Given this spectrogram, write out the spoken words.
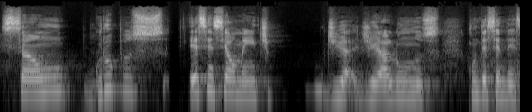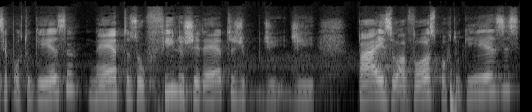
são grupos essencialmente de, de, alunos com descendência portuguesa, netos ou filhos diretos de, de, de, pais ou avós portugueses,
